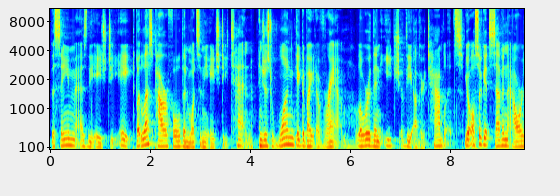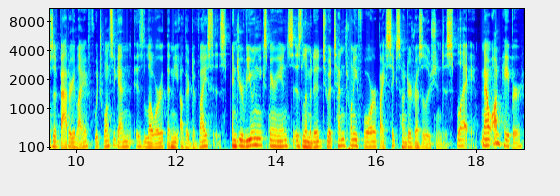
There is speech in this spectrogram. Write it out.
the same as the HD8, but less powerful than what's in the HD10, and just 1 GB of RAM, lower than each of the other tablets. You'll also get 7 hours of battery life, which once again is lower than the other devices, and your viewing experience is limited limited to a 1024 by 600 resolution display. Now on paper,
